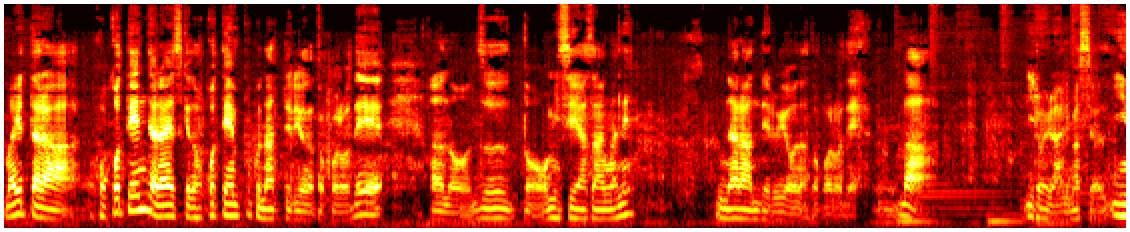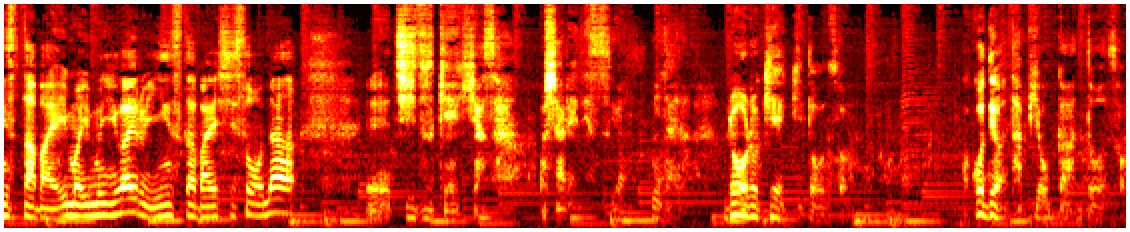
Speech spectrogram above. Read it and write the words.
まあ言ったら、ホコ天じゃないですけど、ホコ天っぽくなってるようなところで、あの、ずーっとお店屋さんがね、並んでるようなところで、まあ、いろいろありますよ。インスタ映え、今、いわゆるインスタ映えしそうな、えー、チーズケーキ屋さん、おしゃれですよ、みたいな。ロールケーキどうぞ。ここではタピオカどうぞ。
